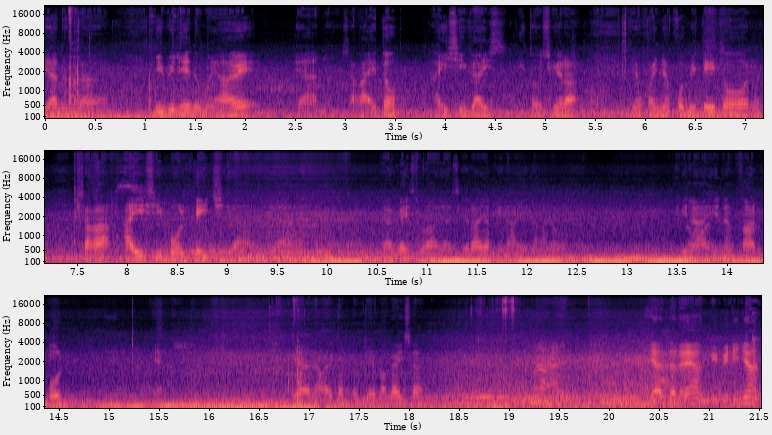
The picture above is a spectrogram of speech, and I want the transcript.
Yan ang bibilhin ng may-ari. Yan. Saka ito, IC guys. Ito sira. Yung kanyang commutator, saka IC voltage. Yan. Yan. Yan guys, wala. Yan sira. Yan, kinain ng ano. Kinain ng carbon. Yan. Yan. Yan, nakita ang problema guys ha. Yan, dala yan. Bibili niyan.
